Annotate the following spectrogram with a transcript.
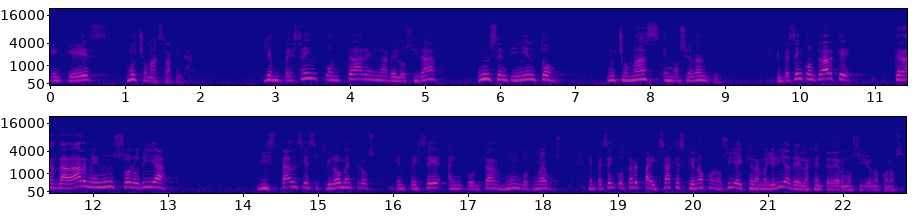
en que es mucho más rápida. Y empecé a encontrar en la velocidad un sentimiento mucho más emocionante. Empecé a encontrar que trasladarme en un solo día distancias y kilómetros, empecé a encontrar mundos nuevos. Empecé a encontrar paisajes que no conocía y que la mayoría de la gente de Hermosillo no conoce.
